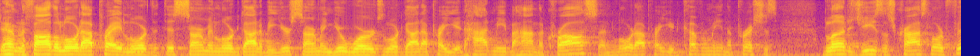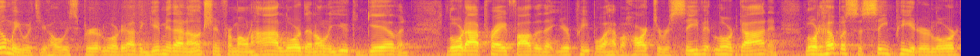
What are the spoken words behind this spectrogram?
Dear Heavenly Father, Lord, I pray, Lord, that this sermon, Lord God, will be your sermon, your words, Lord God. I pray you'd hide me behind the cross, and Lord, I pray you'd cover me in the precious blood of Jesus Christ. Lord, fill me with your Holy Spirit, Lord God, and give me that unction from on high, Lord, that only you could give. And Lord, I pray, Father, that your people have a heart to receive it, Lord God. And Lord, help us to see Peter, Lord.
